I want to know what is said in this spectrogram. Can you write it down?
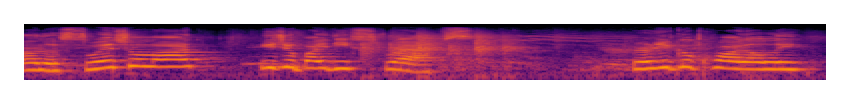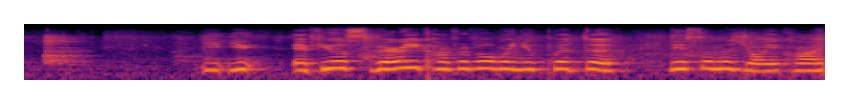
on the Switch a lot, you should buy these straps. Very good quality. You, you, it feels very comfortable when you put the this on the Joy-Con.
